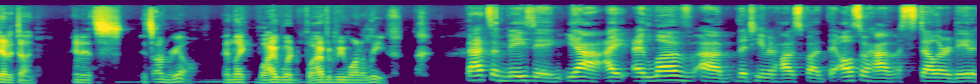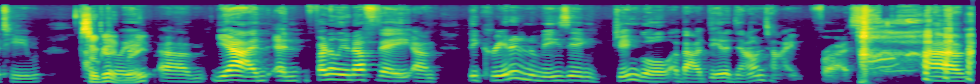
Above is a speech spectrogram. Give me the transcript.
get it done. And it's, it's unreal. And like, why would, why would we want to leave? That's amazing. Yeah. I, I love um, the team at HubSpot. They also have a stellar data team. So actually. good, right? Um, yeah. And, and funnily enough, they, um, they created an amazing jingle about data downtime for us. um,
